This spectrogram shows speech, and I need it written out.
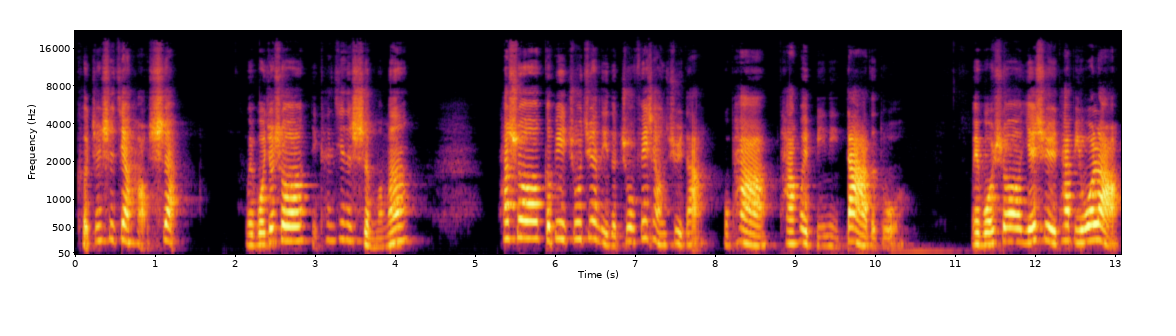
可真是件好事啊！韦伯就说：“你看见了什么吗？”他说：“隔壁猪圈里的猪非常巨大，我怕它会比你大得多。”韦伯说：“也许它比我老，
